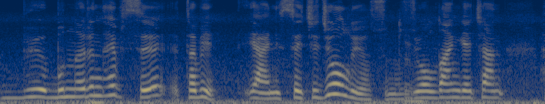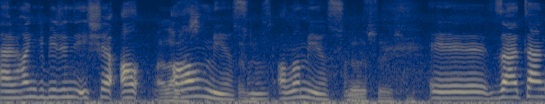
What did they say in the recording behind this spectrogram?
Bu- Bunların hepsi e, tabii yani seçici oluyorsunuz. Tabii. Yoldan geçen herhangi birini işe al- Alamazsın. almıyorsunuz, alamıyorsunuz. Doğru söylüyorsun. Ee, zaten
